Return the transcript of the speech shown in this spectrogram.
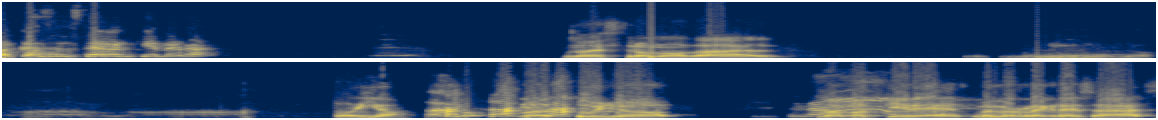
¿Alcanzaste a ver quién era? Nuestro nodal. Tuyo. No, es tuyo. No. lo quieres? ¿Me lo regresas?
